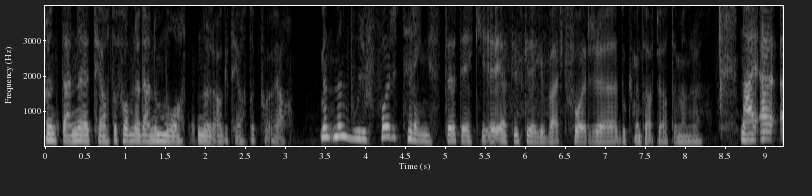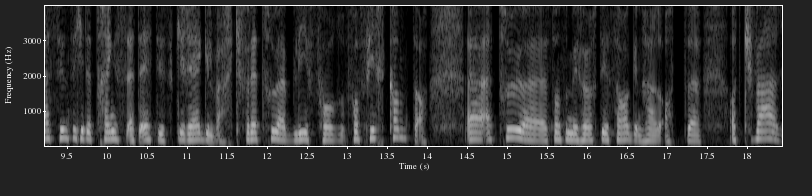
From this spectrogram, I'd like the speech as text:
rundt denne teaterformen og denne måten å lage teater på. ja. Men, men, hvorfor trengs det et etisk regelverk for eh, dokumentarteater, mener du? Nei, jeg, jeg syns ikke det trengs et etisk regelverk, for det tror jeg blir for, for firkanta. Eh, jeg tror, eh, sånn som vi hørte i saken her, at, at hver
